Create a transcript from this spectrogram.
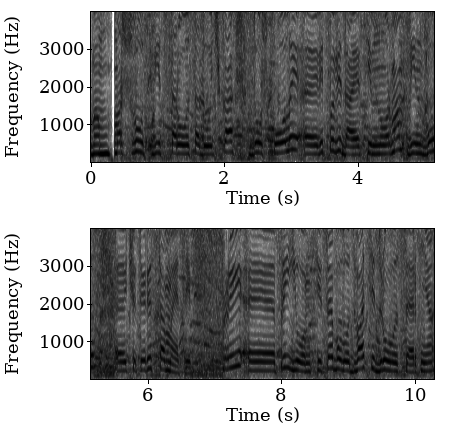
неможливим. Маршрут від старого садочка до школи е, відповідає всім нормам. Він був е, 400 метрів. При е, прийомці це було 22 серпня.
